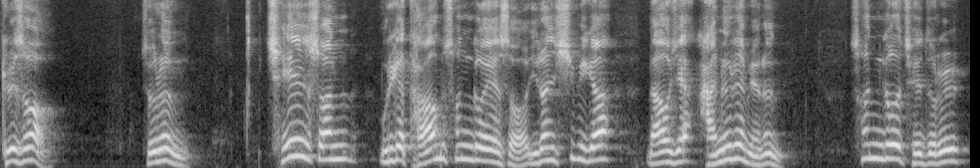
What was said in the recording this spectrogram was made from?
그래서 저는 최소한 우리가 다음 선거에서 이런 시비가 나오지 않으려면은 선거 제도를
